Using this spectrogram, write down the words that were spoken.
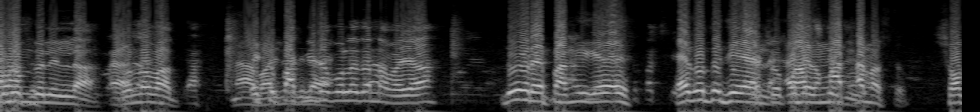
আলহামদুলিল্লাহ ধন্যবাদ। না, পাকনিটা দিলা। বলে দেন না ভাইয়া। দূরে গে এগোতে যে। মাথা নষ্ট। সব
